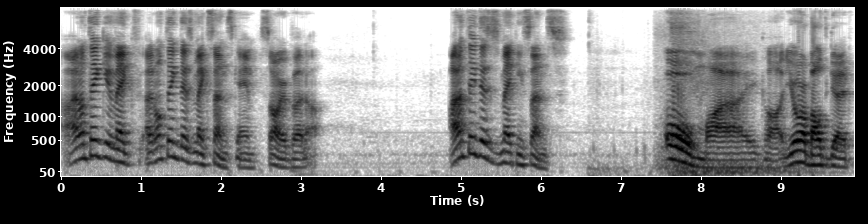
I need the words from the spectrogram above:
I don't think you make... I don't think this makes sense, game. Sorry, but... Uh, I don't think this is making sense. Oh my god, you're about to get...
